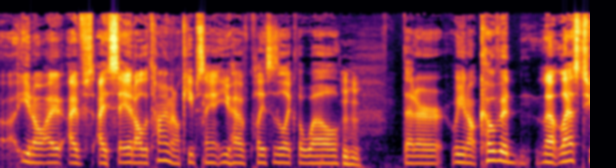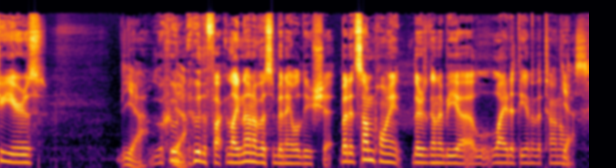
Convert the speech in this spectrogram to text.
uh, you know I I've I say it all the time, and I'll keep saying it. You have places like the Well Mhm. that are you know COVID the last two years. Yeah Who yeah who the fuck like none of us have been able to do shit. But at some point, there's gonna be a light at the end of the tunnel yes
